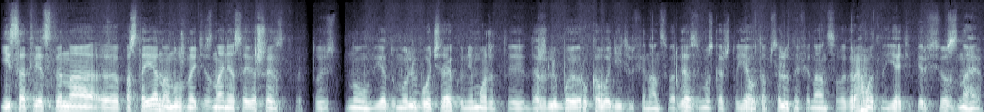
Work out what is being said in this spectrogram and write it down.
И, соответственно, э, постоянно нужно эти знания совершенствовать. То есть, ну, я думаю, любой человек не может, и даже любой руководитель финансовой организации может сказать, что я вот абсолютно финансово грамотный, я теперь все знаю.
